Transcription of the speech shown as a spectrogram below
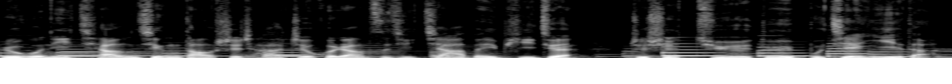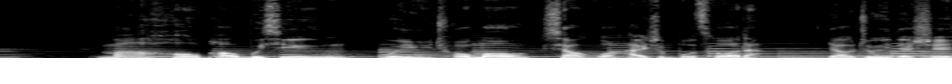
如果你强行倒时差，只会让自己加倍疲倦，这是绝对不建议的。马后炮不行，未雨绸缪效果还是不错的。要注意的是，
